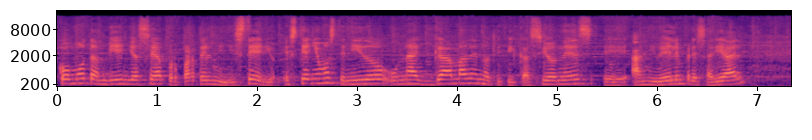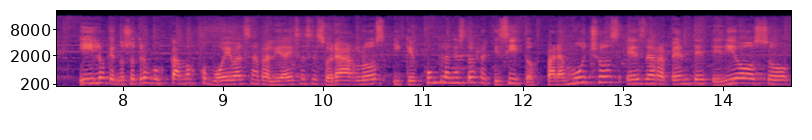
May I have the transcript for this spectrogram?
como también ya sea por parte del ministerio. Este año hemos tenido una gama de notificaciones a nivel empresarial y lo que nosotros buscamos como EVALS en realidad es asesorarlos y que cumplan estos requisitos. Para muchos es de repente tedioso,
